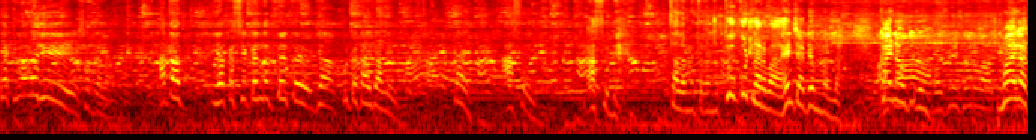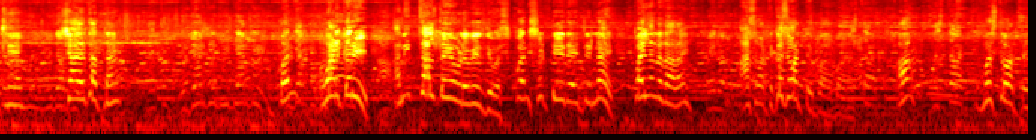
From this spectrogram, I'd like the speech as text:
टेक्नॉलॉजी शब्दाला. आता एका सेकंदात कळतं ज्या कुठं काय झालंय? काय? असं. असू दे. चला मित्रांनो तू कुठला रे बा? ह्यांच्या डेंबरला काय नाव तुझं? माय घातली. शाळेत जात नाही? पण वारकरी. आणि चालतं एवढं वीस दिवस. पण सुट्टी द्यायची नाही. पहिल्यांदाच आलाय? असं वाटतं कसं वाटतंय? बा बा हा? मस्त वाटतंय.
